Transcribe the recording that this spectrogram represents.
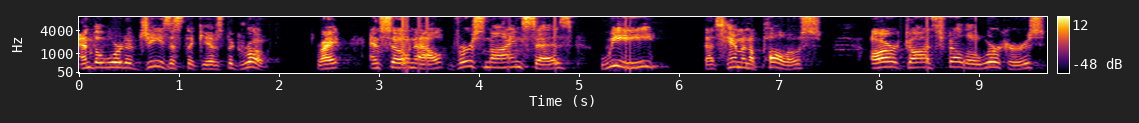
and the word of Jesus that gives the growth, right? And so now, verse 9 says, We, that's him and Apollos, are God's fellow workers.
